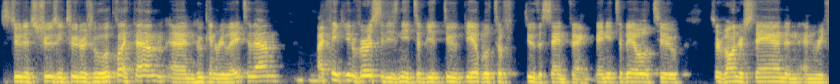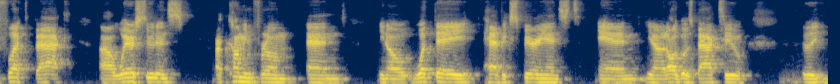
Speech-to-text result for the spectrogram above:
students choosing tutors who look like them and who can relate to them. Mm-hmm. I think universities need to be, to be able to do the same thing. They need to be able to sort of understand and, and reflect back uh, where students are coming from and, you know, what they have experienced. And, you know, it all goes back to the,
